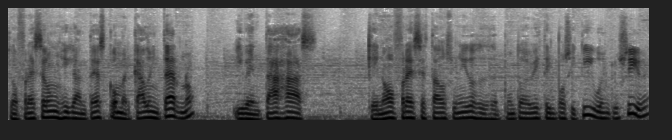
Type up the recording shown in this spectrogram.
que ofrece un gigantesco mercado interno y ventajas que no ofrece Estados Unidos desde el punto de vista impositivo inclusive,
